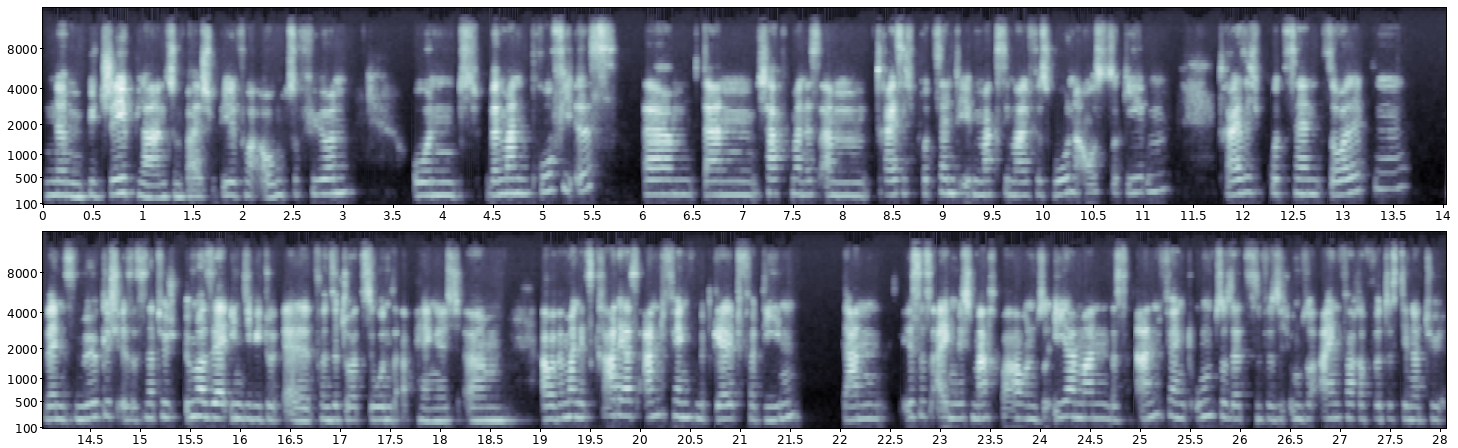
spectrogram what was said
einem Budgetplan zum Beispiel vor Augen zu führen. Und wenn man Profi ist, ähm, dann schafft man es am 30 Prozent eben maximal fürs Wohnen auszugeben. 30 Prozent sollten, wenn es möglich ist, es ist natürlich immer sehr individuell, von situationsabhängig. Ähm, aber wenn man jetzt gerade erst anfängt mit Geld verdienen, dann ist es eigentlich machbar und so eher man das anfängt umzusetzen für sich, umso einfacher wird es dir natürlich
